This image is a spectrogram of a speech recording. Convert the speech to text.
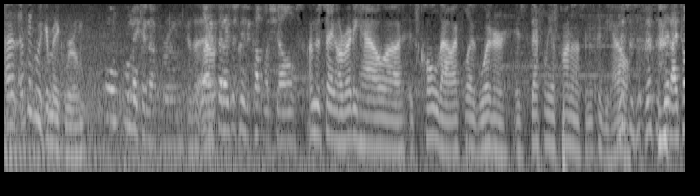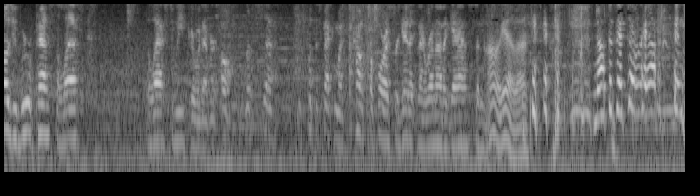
I, I think we can make room. We'll, we'll make enough room. Like I said, I just need a couple of shelves. I'm just saying already how uh, it's cold out. I feel like winter is definitely upon us, and it's gonna be hell. This is this is it. I told you we were past the last the last week or whatever. Oh, let's uh, let's put this back in my trunk before I forget it and I run out of gas. And oh yeah, that. not that that's ever happened.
